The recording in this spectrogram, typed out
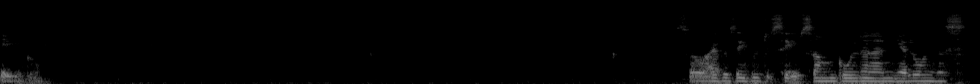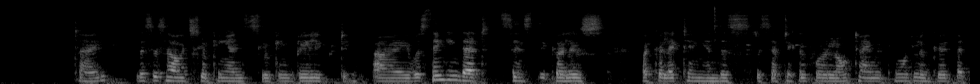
There you go. So I was able to save some golden and yellow on this tile. This is how it's looking and it's looking really pretty. I was thinking that since the colors were collecting in this receptacle for a long time, it won't look good, but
